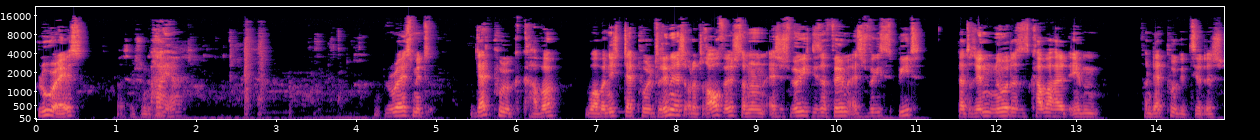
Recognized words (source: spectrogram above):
Blu-Rays. Was hab ich schon gesagt? Ah ja. Blu-Rays mit Deadpool-Cover, wo aber nicht Deadpool drin ist oder drauf ist, sondern es ist wirklich dieser Film, es ist wirklich Speed da drin, nur dass das Cover halt eben von Deadpool geziert ist.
